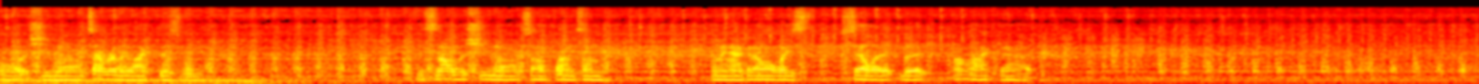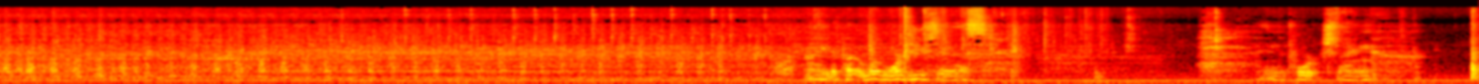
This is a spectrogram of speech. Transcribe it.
Or what she wants. I really like this one. It's not what she wants, I'll find some. I mean, I can always sell it, but I like that. To put a little more juice in this. In the torch thing. Okay.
